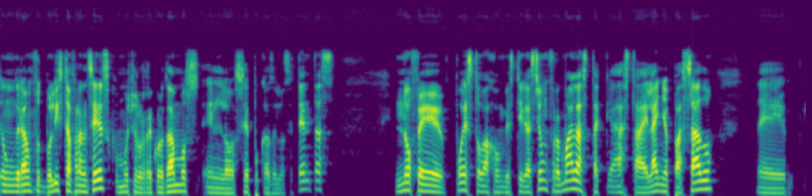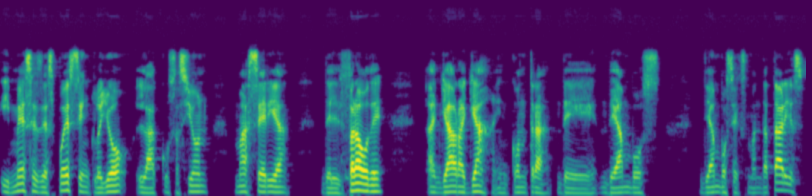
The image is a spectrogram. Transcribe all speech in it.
un gran futbolista francés, como muchos lo recordamos en las épocas de los 70 no fue puesto bajo investigación formal hasta, hasta el año pasado eh, y meses después se incluyó la acusación más seria del fraude, ya ahora ya en contra de, de ambos, de ambos exmandatarios.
